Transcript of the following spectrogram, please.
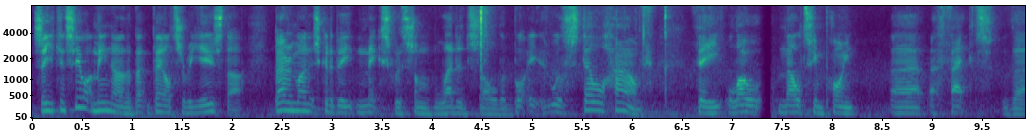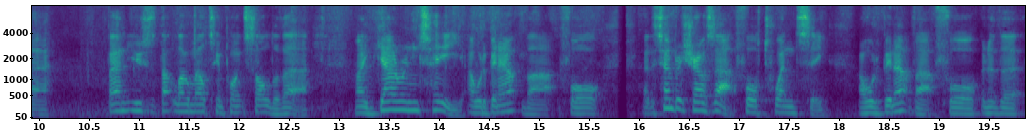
So you can see what I mean now, about being able to reuse that. Bear in mind it's going to be mixed with some leaded solder, but it will still have the low melting point uh, effect there. If I hadn't used that low melting point solder there, I guarantee I would have been out that for, at the temperature I was at, 420, I would have been out that for another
